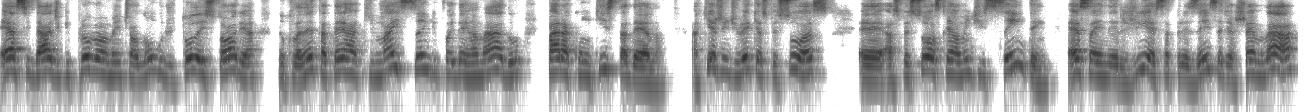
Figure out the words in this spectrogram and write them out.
é a cidade que provavelmente ao longo de toda a história no planeta Terra que mais sangue foi derramado para a conquista dela. Aqui a gente vê que as pessoas é, as pessoas realmente sentem essa energia, essa presença de Hashem lá,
